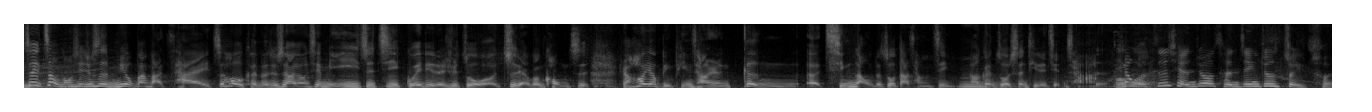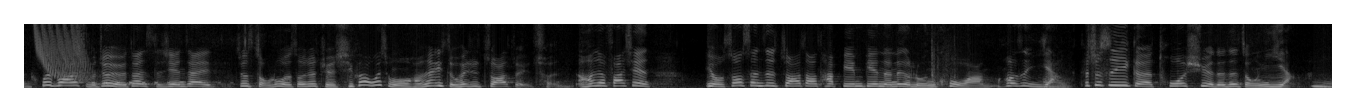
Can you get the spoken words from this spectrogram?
所以这种东西就是没有办法猜，之后可能就是要用一些免疫抑制剂，规律的去做治疗跟控制，然后要比平常人更呃勤劳的做大肠镜，然后跟做身体的检查。像我之前就曾经就是嘴唇，我也不知道为什么，就有一段时间在就走路的时候就觉得奇怪，为什么我好像一直会去抓嘴唇，然后就发现。有时候甚至抓到它边边的那个轮廓啊，或者是痒，它就是一个脱屑的那种痒。嗯，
